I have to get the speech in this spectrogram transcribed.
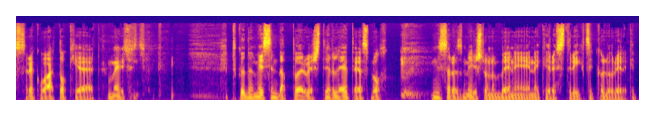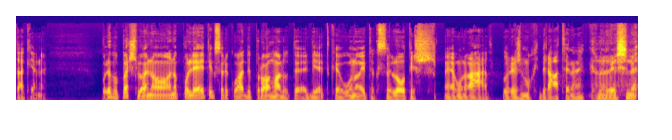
sem rekel, a to je, meni če Tako da mislim, da prve štiri leta jaz sploh nisem razmišljal o nobeni neki restrikciji kalorij, ki take. Ne. Pole pa prišlo eno, eno poletje, ko sem rekel, da prav malo te dietke, uno in tako se lotiš, ne, uno, a, režemo hidrate, ne, ne veš, ne.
